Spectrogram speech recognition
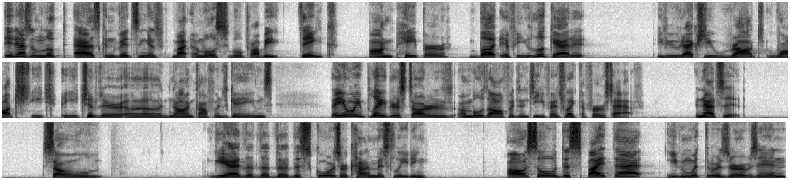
it hasn't looked as convincing as my, most people probably think on paper. But if you look at it, if you actually watch, watch each each of their uh, non-conference games, they only played their starters on both offense and defense like the first half, and that's it. So, yeah, the the, the, the scores are kind of misleading. Also, despite that, even with the reserves in,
